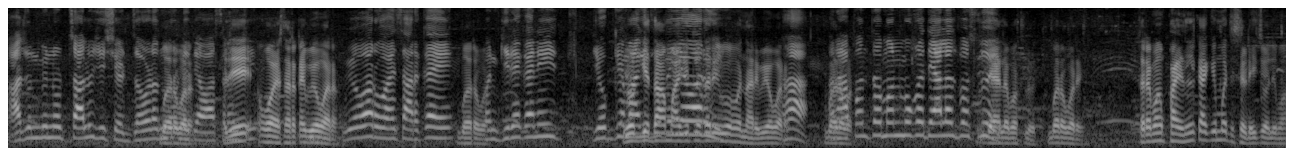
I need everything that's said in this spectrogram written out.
अजून बी नोट चालू आहे शेट जवळ बरोबर. म्हणजे वासरांची. वयासारखा व्यवहार. व्यवहार व्हायसारखा आहे. बरोबर. पण गिरेकाने योग्य योग्य मागितलं दाम तर मागितलं व्यवहार तरी होईल. होणार व्यवहार. हा आणि बरोबर. आपण तर मनमोकळं द्यायलाच बसलोय. द्यायला बसलोय. बरोबर आहे. तर मग फायनल काय किंमत आहे सडीची वाली मग?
